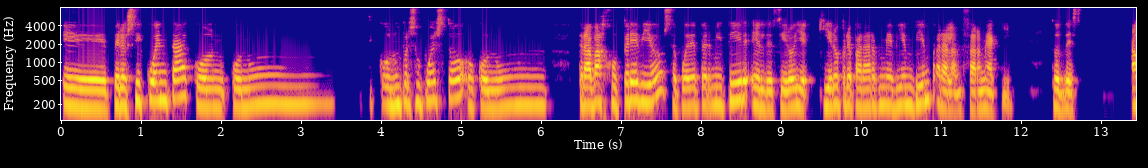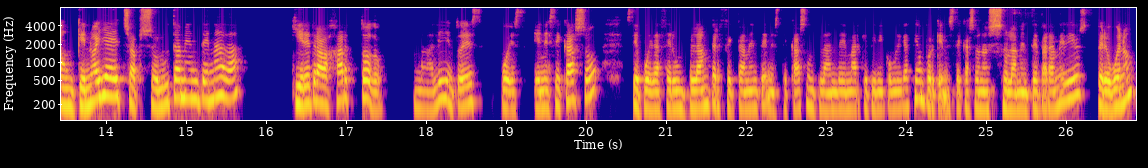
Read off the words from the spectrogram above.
eh, pero sí cuenta con, un, con un presupuesto o con un trabajo previo, se puede permitir el decir, oye, quiero prepararme bien, bien para lanzarme aquí. Entonces, aunque no haya hecho absolutamente nada, quiere trabajar todo, ¿vale? Y entonces, pues en ese caso se puede hacer un plan perfectamente, en este caso un plan de marketing y comunicación, porque en este caso no es solamente para medios, pero bueno,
